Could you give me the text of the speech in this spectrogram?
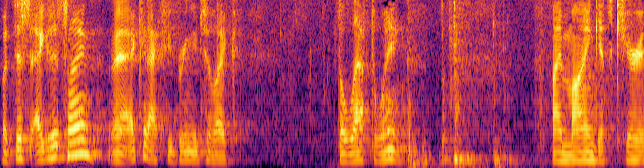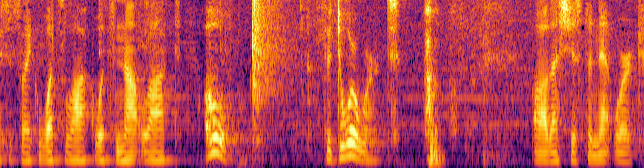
But this exit sign, man, it could actually bring you to like the left wing. My mind gets curious. It's like, what's locked, what's not locked? Oh, the door worked. oh, that's just the network.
